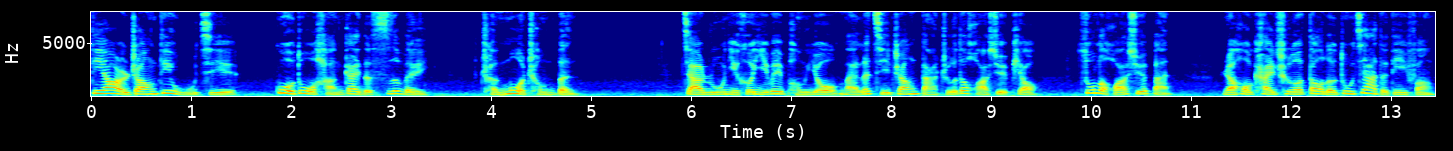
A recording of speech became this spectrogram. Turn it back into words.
第二章第五节：过度涵盖的思维，沉没成本。假如你和一位朋友买了几张打折的滑雪票，租了滑雪板，然后开车到了度假的地方，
